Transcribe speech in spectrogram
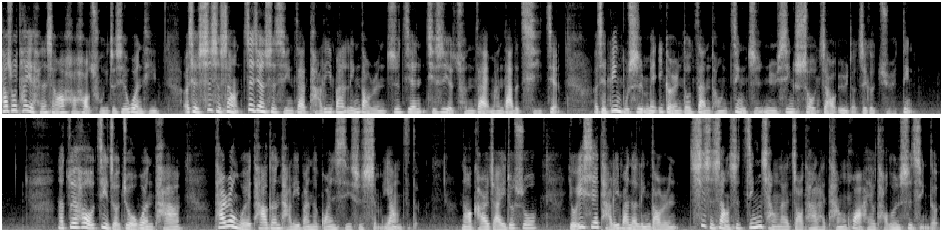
他说他也很想要好好处理这些问题，而且事实上这件事情在塔利班领导人之间其实也存在蛮大的歧见。而且并不是每一个人都赞同禁止女性受教育的这个决定。那最后记者就有问他，他认为他跟塔利班的关系是什么样子的？然后卡尔扎伊就说，有一些塔利班的领导人事实上是经常来找他来谈话，还有讨论事情的。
